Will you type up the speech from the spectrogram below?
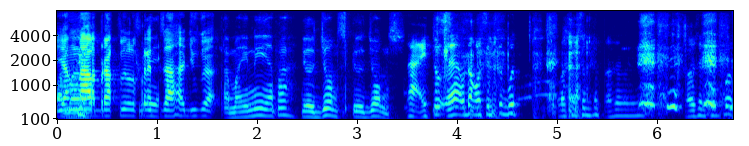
yang Sama- nabrak Wilfred Zaha juga. sama ini apa? Phil Jones, Phil Jones. Nah itu ya udah nggak usah disebut, nggak usah disebut, nggak usah nggak usah disebut.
